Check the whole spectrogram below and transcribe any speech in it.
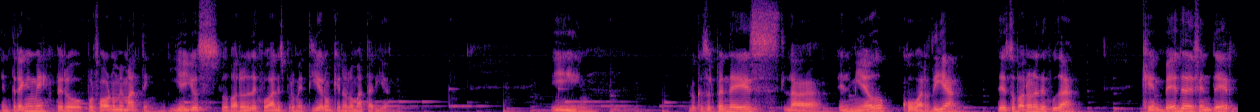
entréguenme, pero por favor no me maten. Y ellos, los varones de Judá, les prometieron que no lo matarían. Y lo que sorprende es el miedo, cobardía de estos varones de Judá que en vez de defender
